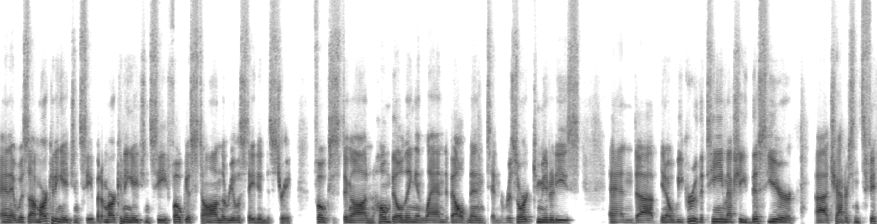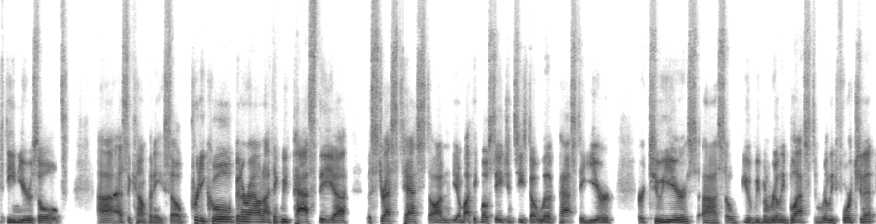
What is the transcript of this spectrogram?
and it was a marketing agency, but a marketing agency focused on the real estate industry, focusing on home building and land development and resort communities. And uh, you know, we grew the team. Actually, this year, uh, Chatterson's 15 years old uh, as a company, so pretty cool. Been around. I think we've passed the uh, the stress test on. You know, I think most agencies don't live past a year or two years. Uh, so you know, we've been really blessed and really fortunate.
